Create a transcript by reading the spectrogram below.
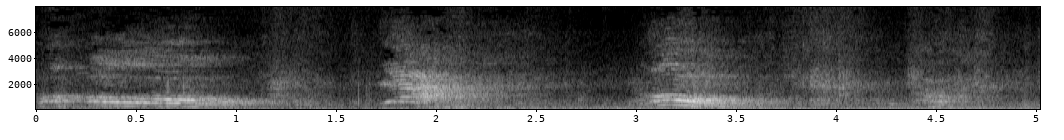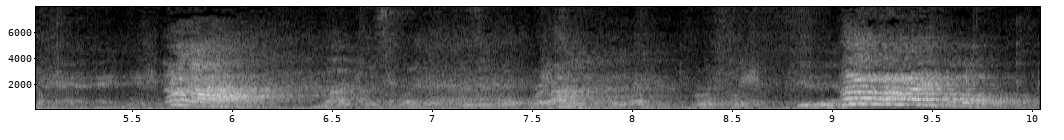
Oh! Yeah! Oh! Ah! Not just like physical pressure. Get in. Ah!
